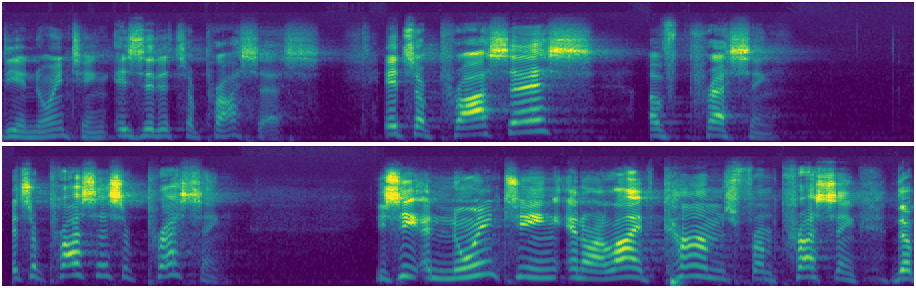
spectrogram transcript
the anointing is that it's a process. It's a process of pressing. It's a process of pressing. You see, anointing in our life comes from pressing. The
